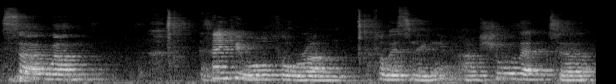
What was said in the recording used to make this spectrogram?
So, um, thank you all for, um, for listening. I'm sure that, uh,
